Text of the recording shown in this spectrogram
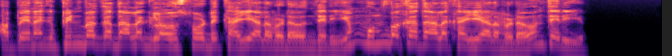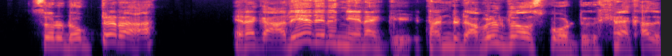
அப்ப எனக்கு பின்பக்கத்தால கிளவுஸ் போட்டு கையால விடவும் தெரியும் முன்பக்கத்தால கையால விடவும் தெரியும். ஸோ ஒரு டாக்டரா எனக்கு அதே தெரிஞ்சு எனக்கு ரெண்டு டபுள் கிளவுஸ் போட்டு எனக்கு அது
